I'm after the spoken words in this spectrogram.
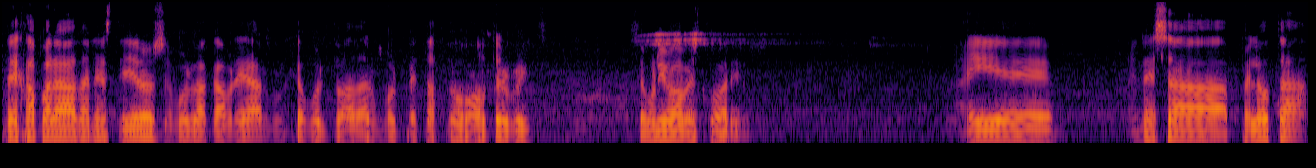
deja para Dani Astillero, se vuelve a cabrear porque ha vuelto a dar un golpetazo a Outerbridge según iba a vestuarios. Ahí eh, en esa pelota,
